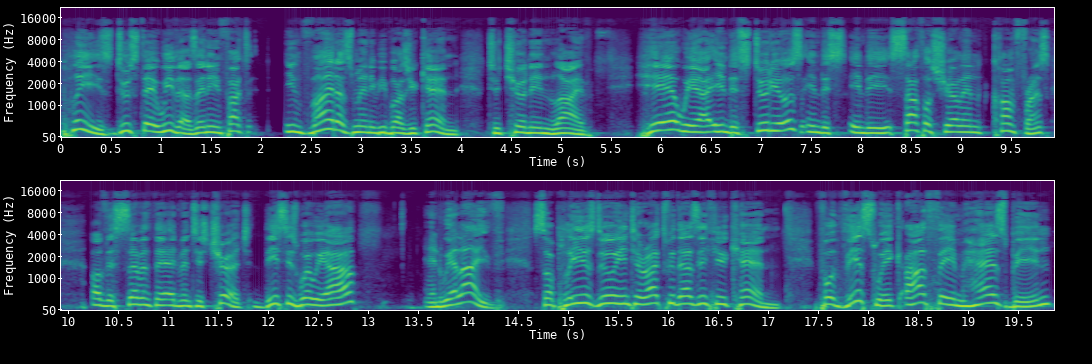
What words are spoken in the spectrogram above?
please do stay with us. And in fact, invite as many people as you can to tune in live. Here we are in the studios in this in the South Australian conference of the Seventh Day Adventist Church. This is where we are and we're live. So please do interact with us if you can. For this week, our theme has been,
